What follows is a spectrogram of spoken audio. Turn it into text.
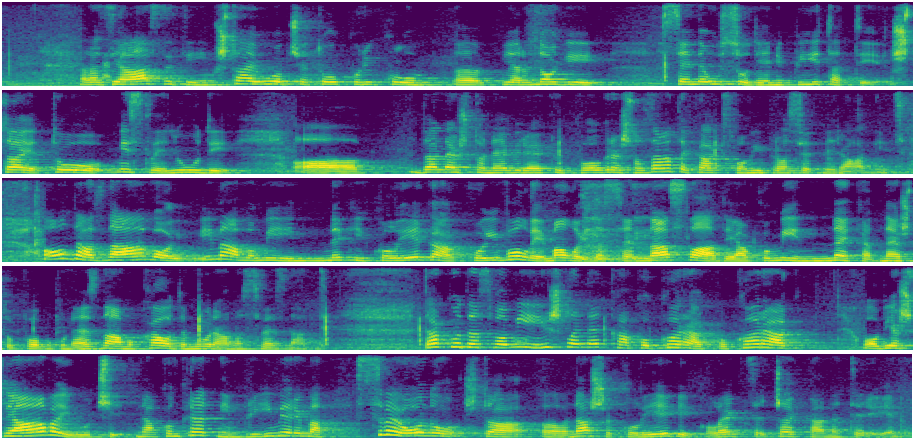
Razjasniti im šta je uopće to kurikulum, eh, jer mnogi se ne usude ni pitati šta je to, misle ljudi da nešto ne bi rekli pogrešno. Znate kako smo mi prosvjetni radnici. A onda znamo, imamo mi nekih kolega koji vole malo i da se naslade ako mi nekad nešto po Bogu ne znamo, kao da moramo sve znati. Tako da smo mi išle nekako korak po korak, objašnjavajući na konkretnim primjerima sve ono što e, naše kolege i kolekce čeka na terenu.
